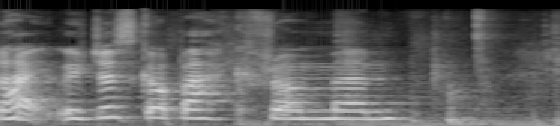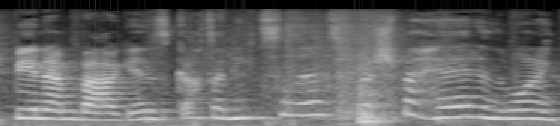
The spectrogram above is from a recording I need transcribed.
Right, we've just got back from um, B&M Bargains. God, I need to learn to brush my hair in the morning.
